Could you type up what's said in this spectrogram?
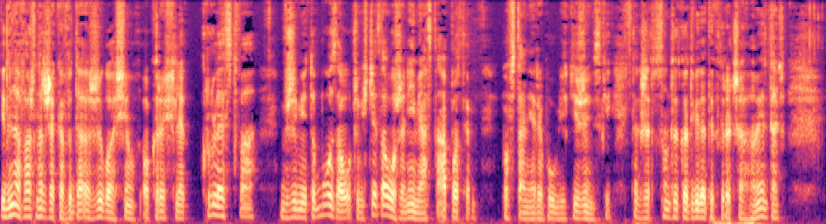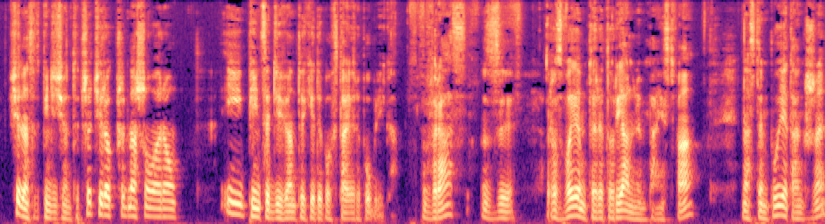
jedyna ważna rzecz, jaka wydarzyła się w okresie królestwa w Rzymie, to było oczywiście założenie miasta, a potem powstanie Republiki Rzymskiej. Także to są tylko dwie daty, które trzeba pamiętać. 753 rok przed naszą erą i 509, kiedy powstaje Republika. Wraz z rozwojem terytorialnym państwa następuje także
